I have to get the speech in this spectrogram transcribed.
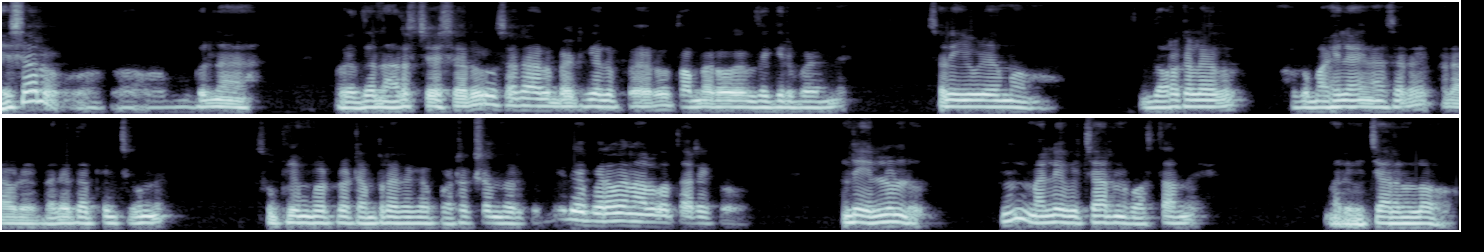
చేశారు. ముగ్గురిని ఇద్దరిని అరెస్ట్ చేశారు. సరే వాళ్ళు బయటికి వెళ్ళిపోయారు. తొంభై రోజుల దగ్గర పోయింది సరే ఈవిడేమో దొరకలేదు. ఒక మహిళ అయినా సరే మరి ఆవిడ బలే తప్పించుకుంది. సుప్రీంకోర్టులో టెంపరీగా ప్రొటెక్షన్ దొరికింది. రేపు ఇరవై నాలుగో తారీఖు. అంటే ఎల్లుండు. మళ్ళీ విచారణకు వస్తుంది. మరి విచారణలో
